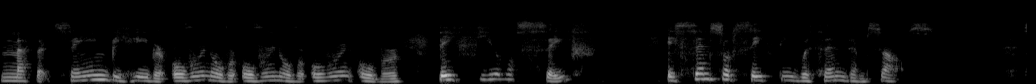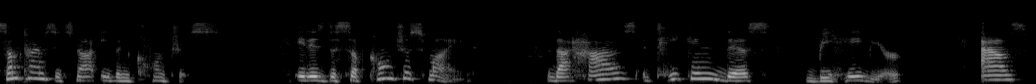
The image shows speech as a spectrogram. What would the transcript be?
method, same behavior over and over, over and over, over and over, they feel safe, a sense of safety within themselves. Sometimes it's not even conscious. It is the subconscious mind that has taken this behavior as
